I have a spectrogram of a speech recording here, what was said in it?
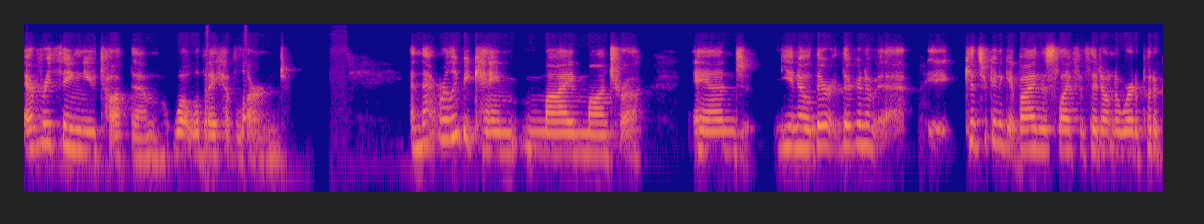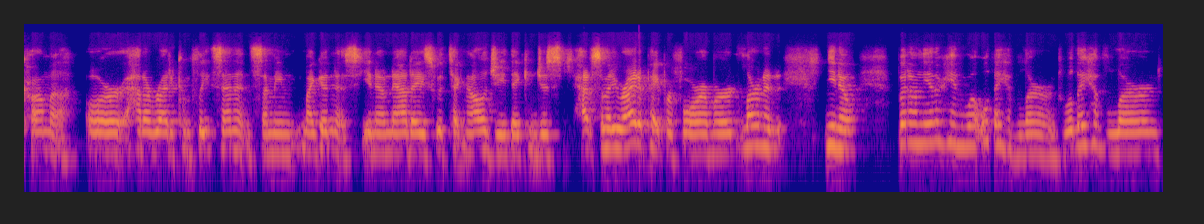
everything you taught them, what will they have learned? And that really became my mantra. And you know they're they're going to kids are going to get by in this life if they don't know where to put a comma or how to write a complete sentence. I mean my goodness you know nowadays with technology they can just have somebody write a paper for them or learn it you know. But on the other hand what will they have learned? Will they have learned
